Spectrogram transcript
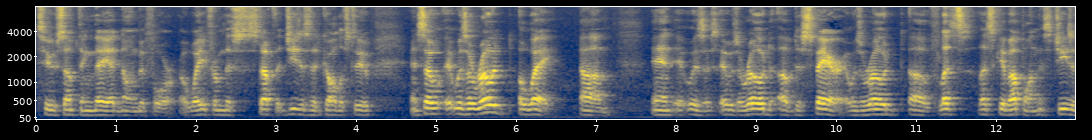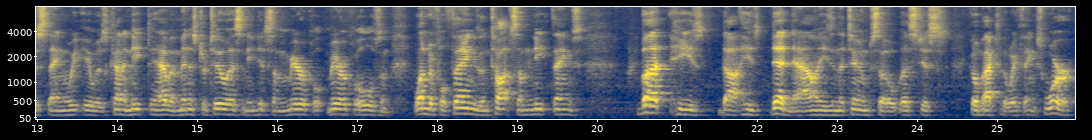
to something they had known before, away from this stuff that Jesus had called us to. And so it was a road away. Um, and it was a, it was a road of despair. It was a road of let's let's give up on this Jesus thing. We, it was kind of neat to have him minister to us, and he did some miracle miracles and wonderful things, and taught some neat things. But he's he's dead now, he's in the tomb. So let's just go back to the way things were.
